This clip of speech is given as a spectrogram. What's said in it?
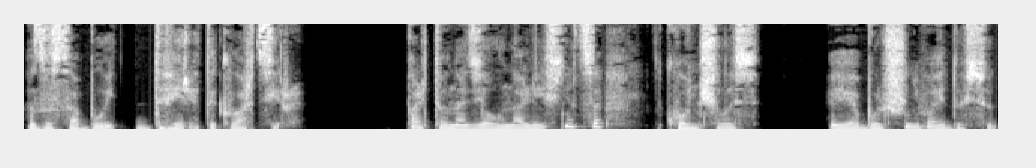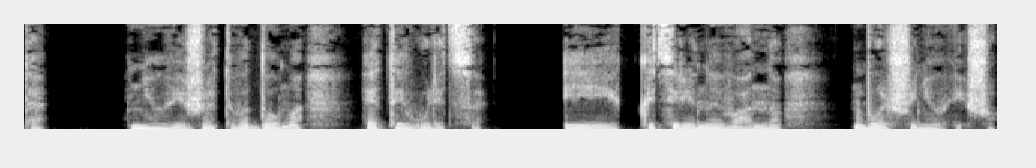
за собой дверь этой квартиры. Пальто надела на лестнице, кончилось. Я больше не войду сюда. Не увижу этого дома, этой улицы. И Катерину Ивановну больше не увижу.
